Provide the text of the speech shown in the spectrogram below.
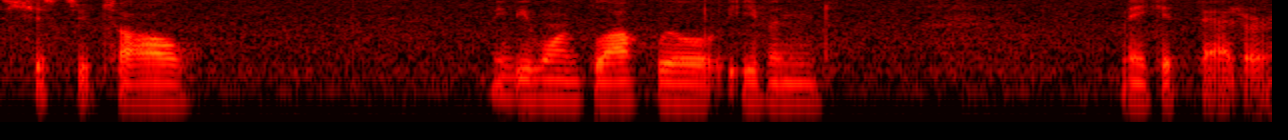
It's just too tall. Maybe one block will even make it better.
